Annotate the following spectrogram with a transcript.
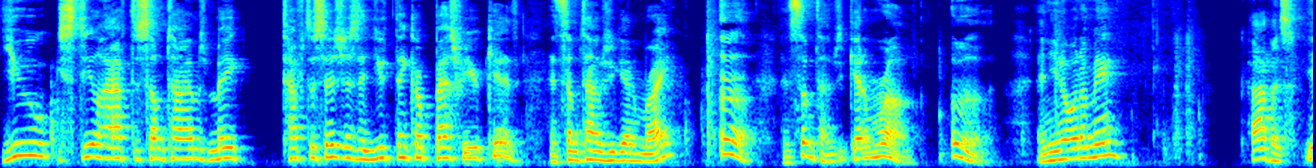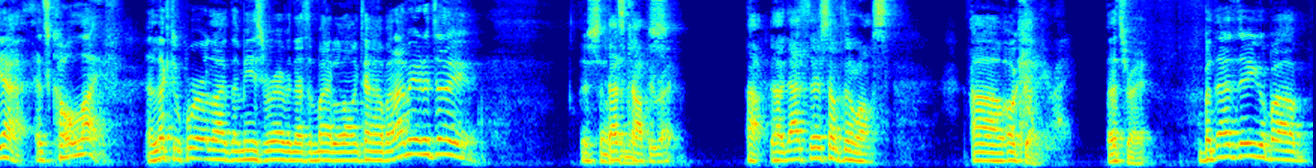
you still have to sometimes make tough decisions that you think are best for your kids. And sometimes you get them right, uh, and sometimes you get them wrong. Uh. And you know what I mean? Happens. Yeah, it's called life. Electric Warrior Life, that means forever, that's a mighty long time. But I'm here to tell you. There's something That's else. copyright. Ah, that's there's something else. Uh, okay, Copyright. that's right. But that there you go, Bob.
